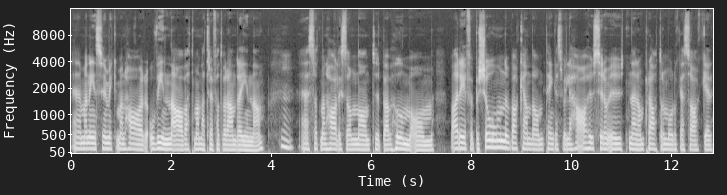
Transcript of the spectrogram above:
Eh, man inser hur mycket man har att vinna av att man har träffat varandra innan. Mm. Eh, så att man har liksom någon typ av hum om vad det är för person, vad kan de tänkas vilja ha, hur ser de ut när de pratar om olika saker.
